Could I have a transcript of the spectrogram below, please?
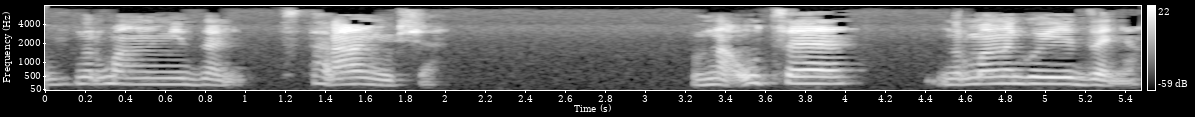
w normalnym jedzeniu, w staraniu się, w nauce normalnego jedzenia.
